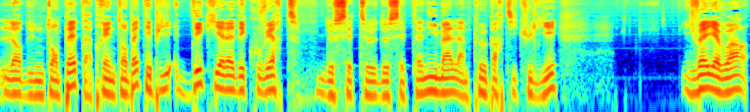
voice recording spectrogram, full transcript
lors d'une tempête, après une tempête, et puis dès qu'il y a la découverte de, cette, de cet animal un peu particulier, il va y avoir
